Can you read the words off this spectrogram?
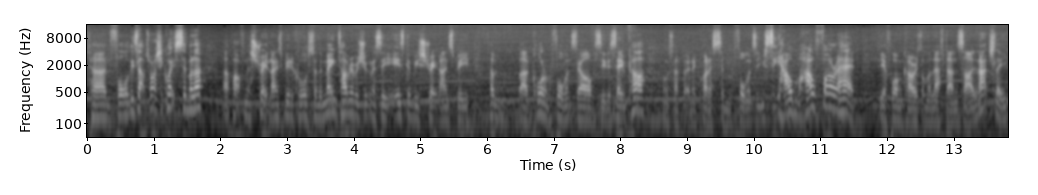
turn four. These laps are actually quite similar, uh, apart from the straight line speed, of course. So the main time difference you're going to see is going to be straight line speed. Some uh, corner performance, they are obviously the same car. Also, I put in quite a similar performance. And you see how how far ahead the F1 car is on the left hand side. And actually,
